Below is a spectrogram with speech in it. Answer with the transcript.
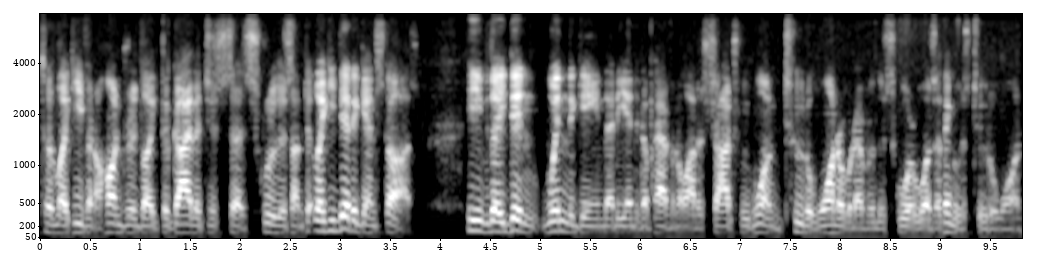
to like even 100. Like the guy that just says screw this, I'm like he did against us he they didn't win the game that he ended up having a lot of shots. We won two to one or whatever the score was. I think it was two to one.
